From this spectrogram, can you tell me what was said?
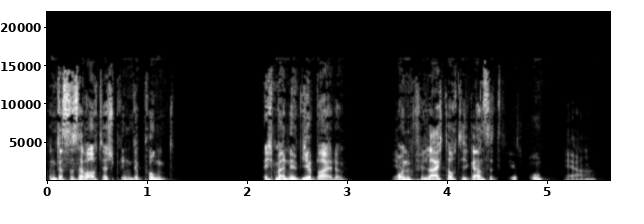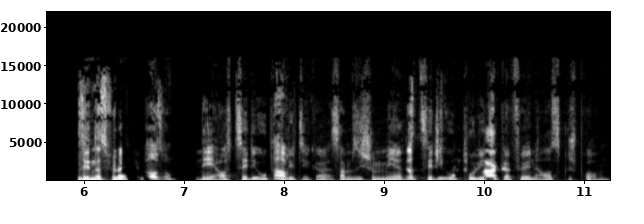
und das ist aber auch der springende Punkt. Ich meine, wir beide Ja, und vielleicht auch die ganze CSU ja. sehen das vielleicht genauso. Nee, auch CDU-Politiker. Es haben sich schon mehrere CDU-Politiker für ihn ausgesprochen.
